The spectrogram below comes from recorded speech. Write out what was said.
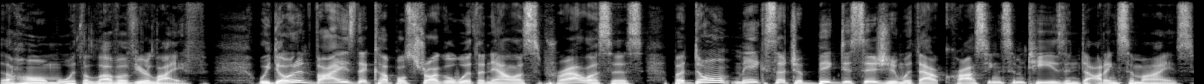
a home with the love of your life. We don't advise that couples struggle with analysis paralysis, but don't make such a big decision without crossing some T's and dotting some I's.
